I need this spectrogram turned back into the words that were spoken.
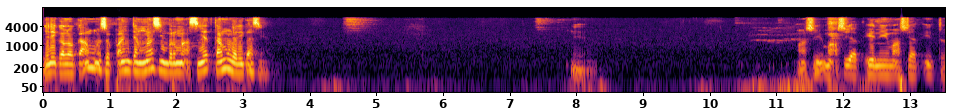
Jadi kalau kamu sepanjang masih bermaksiat kamu enggak dikasih. Ya. Masih maksiat ini, maksiat itu.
